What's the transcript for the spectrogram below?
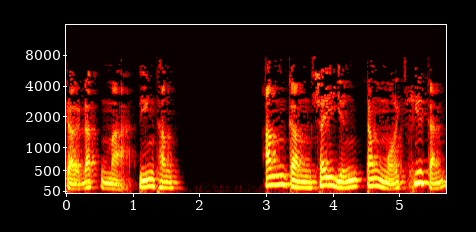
trời đất mà tiến thân. Ân cần xây dựng trong mọi khía cạnh,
